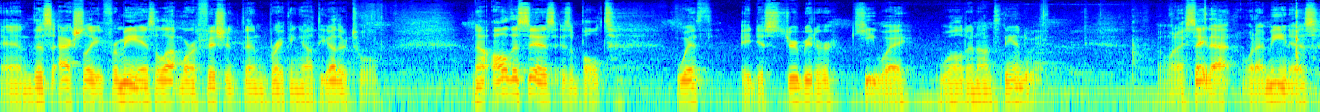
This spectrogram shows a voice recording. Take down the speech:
and this actually for me is a lot more efficient than breaking out the other tool. Now all this is is a bolt with a distributor keyway welded onto the end of it. And when I say that what I mean is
